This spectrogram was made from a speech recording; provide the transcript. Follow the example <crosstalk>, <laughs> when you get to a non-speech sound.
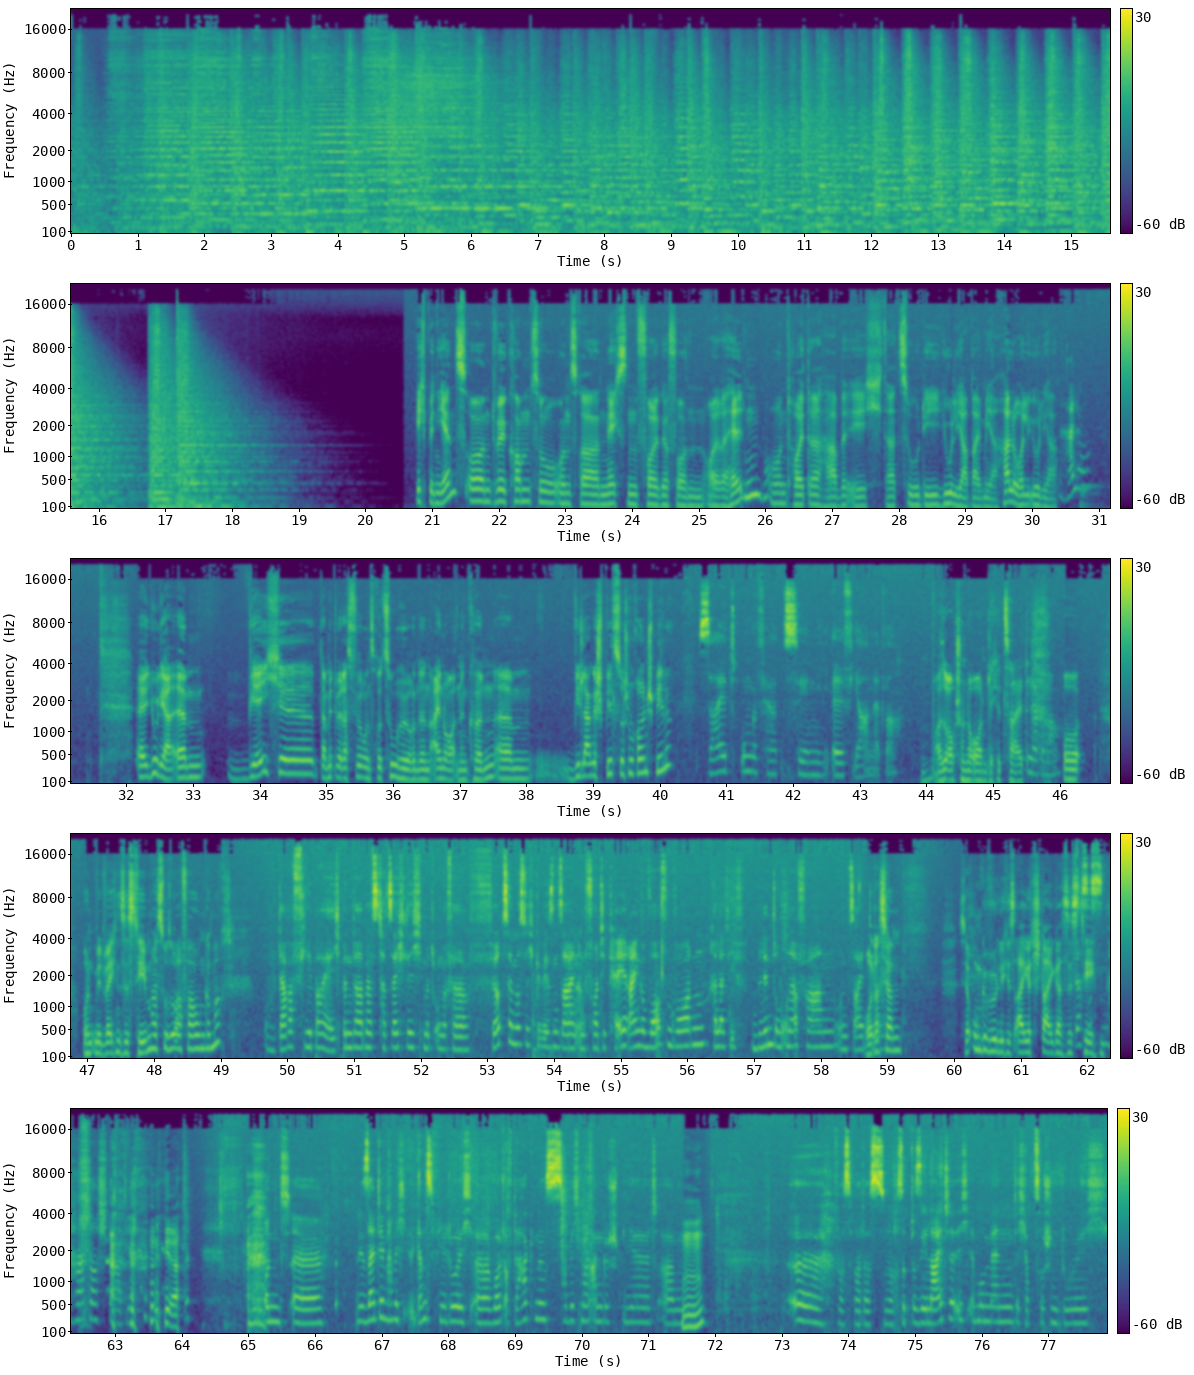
Ich bin Jens und willkommen zu unserer nächsten Folge von Eure Helden. Und heute habe ich dazu die Julia bei mir. Hallo, Julia. Hallo. Äh, Julia, ähm, welche, damit wir das für unsere Zuhörenden einordnen können, ähm, wie lange spielst du schon Rollenspiele? Seit ungefähr zehn, elf Jahren etwa. Also auch schon eine ordentliche Zeit. Ja, genau. Oh, und mit welchen Systemen hast du so Erfahrungen gemacht? Oh, da war viel bei. Ich bin damals tatsächlich mit ungefähr 14 müsste ich gewesen sein, in 40k reingeworfen worden, relativ blind und unerfahren und seitdem... Oh, das ist ja ein sehr ungewöhnliches Einsteigersystem. Das ist ein harter Start, ja. <laughs> ja. Und äh, seitdem habe ich ganz viel durch. Äh, World of Darkness habe ich mal angespielt. Ähm, Mhm. äh, was war das noch? Siebte See leite ich im Moment. Ich habe zwischendurch.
